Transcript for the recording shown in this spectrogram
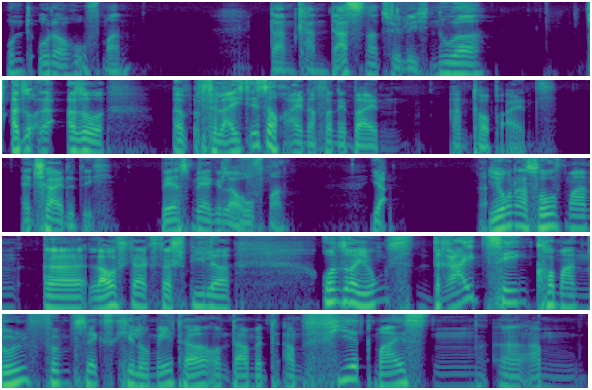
und oder Hofmann. Dann kann das natürlich nur Also, äh, also äh, vielleicht ist auch einer von den beiden an Top 1. Entscheide dich. Wer ist mehr gelaufen? Hofmann. Jonas Hofmann, äh, laufstärkster Spieler unserer Jungs, 13,056 Kilometer und damit am viertmeisten äh, am,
